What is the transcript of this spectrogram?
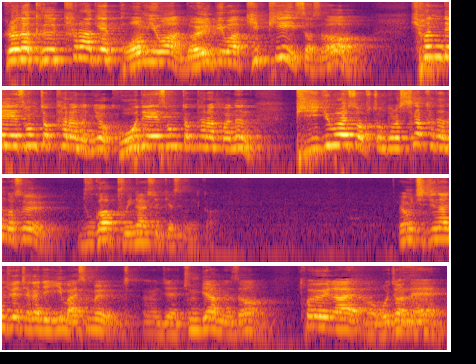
그러나 그 타락의 범위와 넓이와 깊이에 있어서 현대의 성적 타락은요 고대의 성적 타락과는 비교할 수 없을 정도로 심각하다는 것을 누가 부인할 수 있겠습니까? 여러분 지지난주에 제가 이제 이 말씀을 이제 준비하면서 토요일 날 오전에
